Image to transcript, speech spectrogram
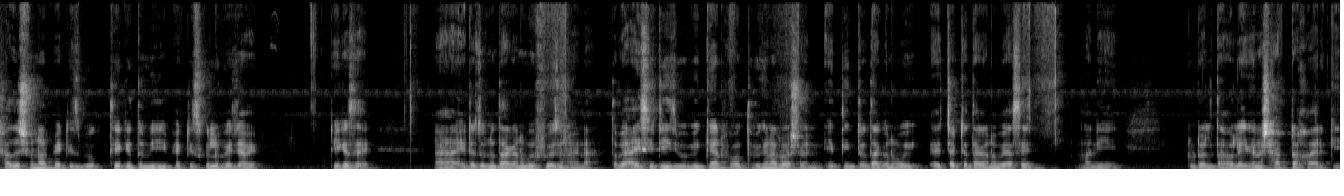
সাজেশন আর প্র্যাকটিস বুক থেকে তুমি প্র্যাকটিস করলে হয়ে যাবে, ঠিক আছে? এটার জন্য দাগানব্বই প্রয়োজন হয় না। তবে আইসিটি জীববিজ্ঞান, পদার্থবিজ্ঞান আর রসায়ন, এই তিনটা দাগানব্বই চারটে দাগানব্বই আছে। মানে টোটাল তাহলে এখানে সাতটা হয় আর কি।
